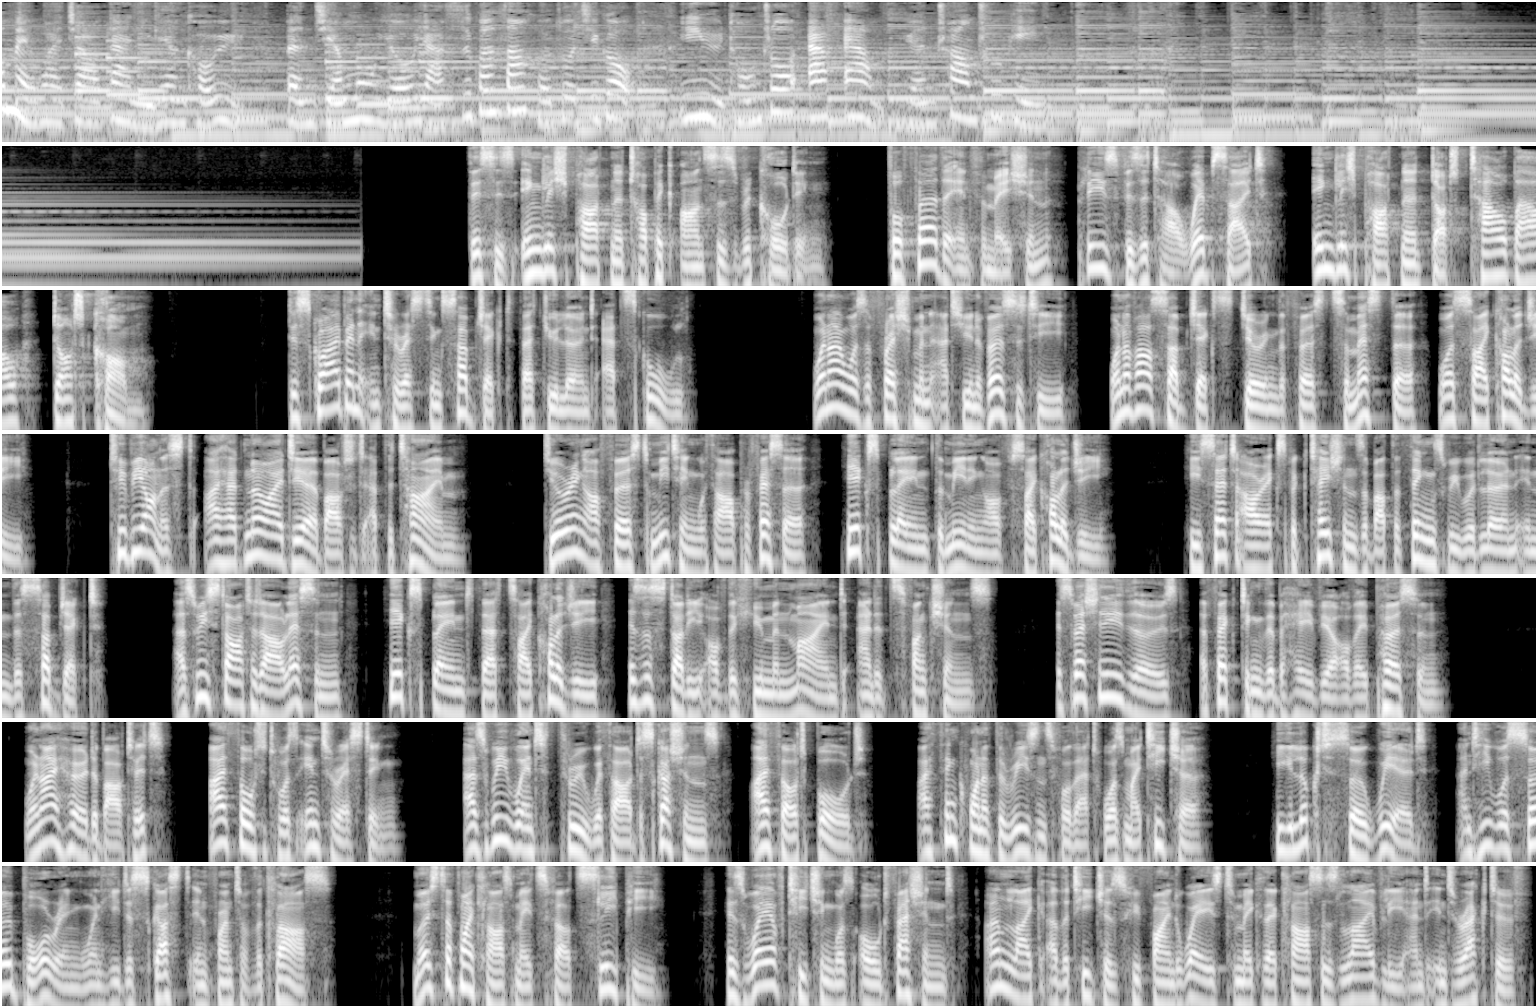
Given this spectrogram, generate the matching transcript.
欧美外教带你练口语。本节目由雅思官方合作机构英语同桌 FM 原创出品。This is English Partner Topic Answers recording. For further information, please visit our website englishpartner.taobao.com. Describe an interesting subject that you learned at school. When I was a freshman at university, one of our subjects during the first semester was psychology. To be honest, I had no idea about it at the time. During our first meeting with our professor, he explained the meaning of psychology. He set our expectations about the things we would learn in this subject. As we started our lesson, he explained that psychology is a study of the human mind and its functions, especially those affecting the behavior of a person. When I heard about it, I thought it was interesting. As we went through with our discussions, I felt bored. I think one of the reasons for that was my teacher. He looked so weird, and he was so boring when he discussed in front of the class. Most of my classmates felt sleepy. His way of teaching was old fashioned, unlike other teachers who find ways to make their classes lively and interactive.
